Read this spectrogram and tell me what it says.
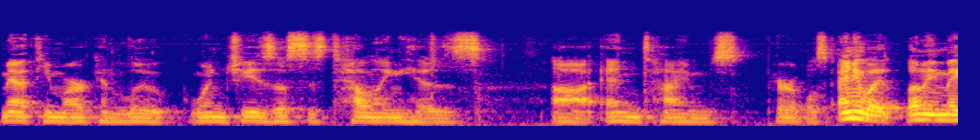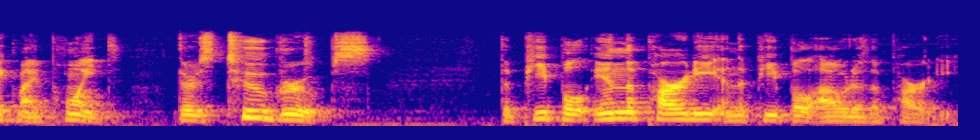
Matthew, Mark, and Luke, when Jesus is telling his uh, end times parables. Anyway, let me make my point. There's two groups the people in the party and the people out of the party.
